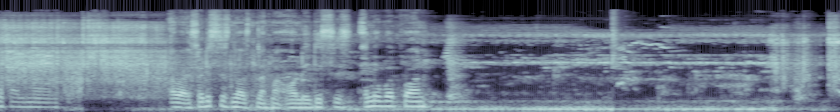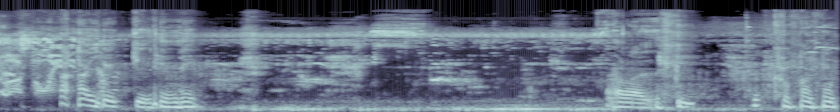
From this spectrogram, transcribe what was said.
Hogman. Alright, so this is not sniper only. This is any weapon. Are you kidding me? Alright. Come on.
